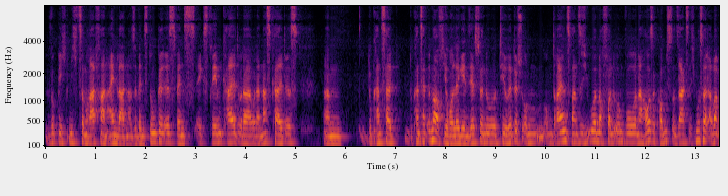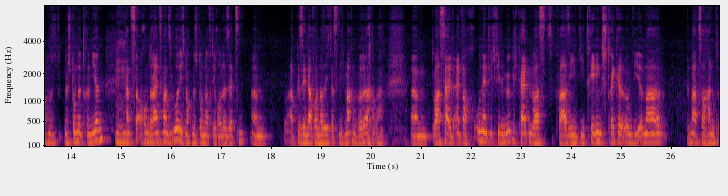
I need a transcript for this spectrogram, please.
wirklich nicht zum Radfahren einladen. Also wenn es dunkel ist, wenn es extrem kalt oder, oder nasskalt ist. Ähm, du kannst halt, du kannst halt immer auf die Rolle gehen. Selbst wenn du theoretisch um, um 23 Uhr noch von irgendwo nach Hause kommst und sagst, ich muss halt aber noch eine Stunde trainieren, mhm. kannst du auch um 23 Uhr dich noch eine Stunde auf die Rolle setzen. Ähm, abgesehen davon, dass ich das nicht machen würde, aber ähm, du hast halt einfach unendlich viele Möglichkeiten. Du hast quasi die Trainingsstrecke irgendwie immer immer zur Hand,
